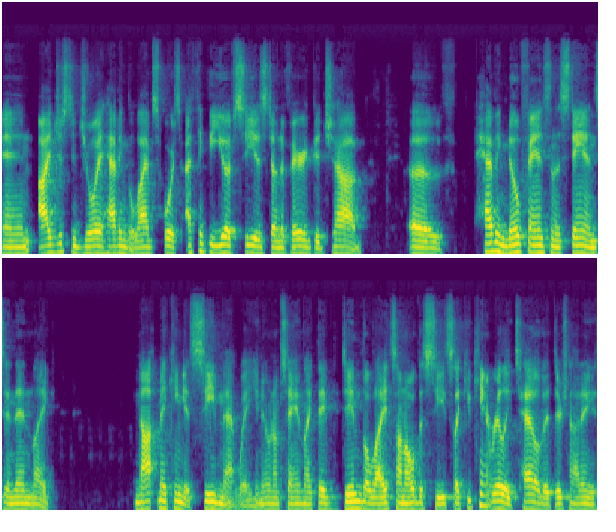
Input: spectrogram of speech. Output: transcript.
and I just enjoy having the live sports. I think the UFC has done a very good job of having no fans in the stands and then like not making it seem that way. You know what I'm saying? Like they've dimmed the lights on all the seats. Like you can't really tell that there's not any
